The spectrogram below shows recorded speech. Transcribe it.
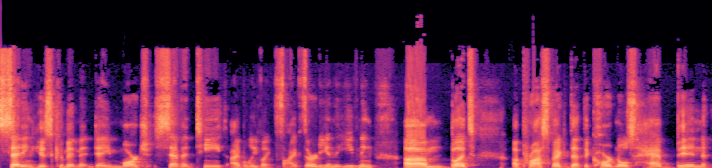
setting his commitment day March 17th, I believe like 5:30 in the evening. Um, but a prospect that the Cardinals have been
